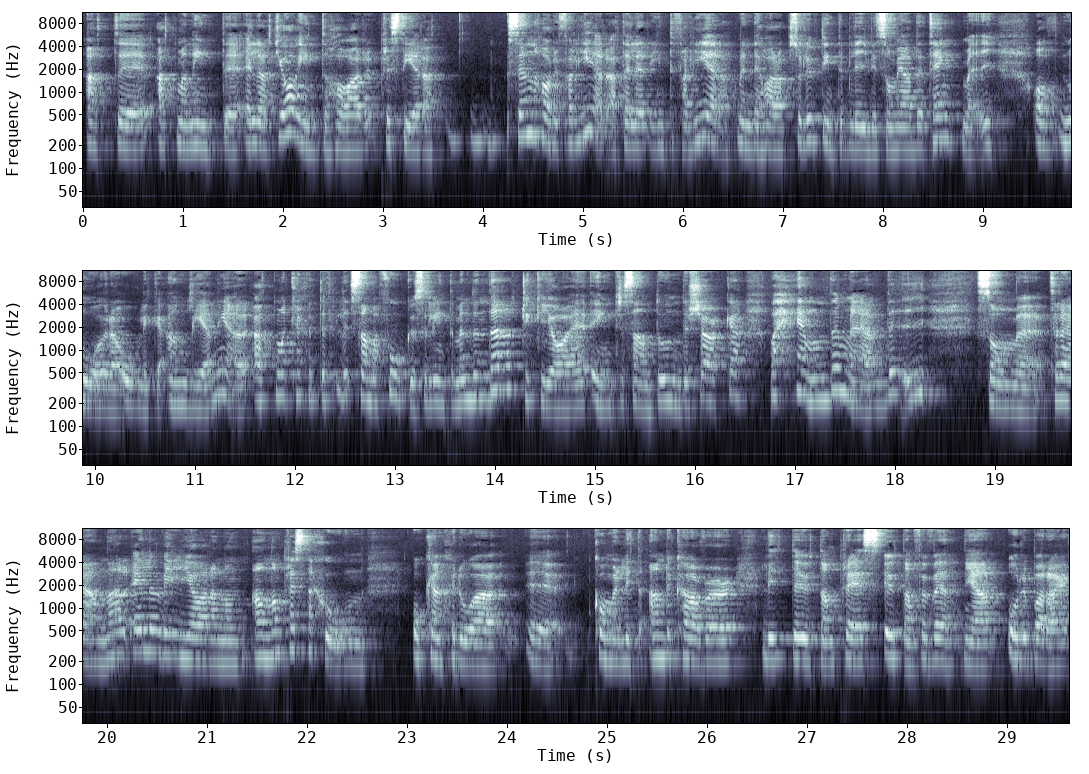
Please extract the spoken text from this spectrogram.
att, eh, att man inte, eller att jag inte har presterat. Sen har det fallerat, eller inte fallerat, men det har absolut inte blivit som jag hade tänkt mig av några olika anledningar. Att man kanske inte har samma fokus eller inte, men den där tycker jag är intressant att undersöka. Vad hände med dig som eh, tränar eller vill göra någon annan prestation och kanske då eh, kommer lite undercover, lite utan press, utan förväntningar och det bara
